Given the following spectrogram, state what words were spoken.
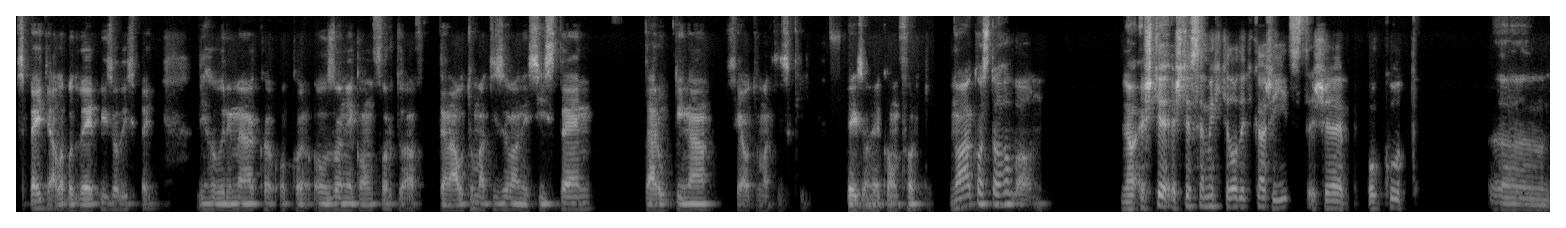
späť, alebo dve epizódy späť, kde hovoríme ako o, o zóne komfortu a ten automatizovaný systém, tá rutina si automaticky v tej zóně komfortu. No a ako z toho von? No ještě, ještě se mi chtělo teďka říct, že pokud uh,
